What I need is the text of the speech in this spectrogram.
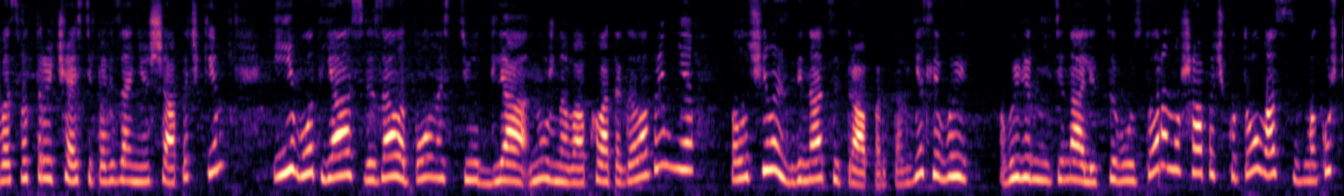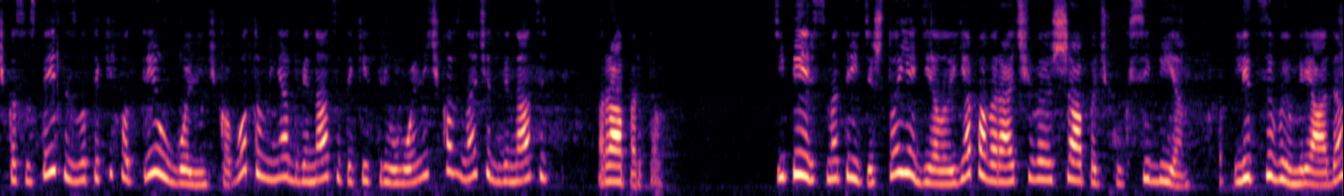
вас во второй части по вязанию шапочки. И вот я связала полностью для нужного обхвата головы мне получилось 12 рапортов. Если вы выверните на лицевую сторону шапочку, то у вас макушечка состоит из вот таких вот треугольничков. Вот у меня 12 таких треугольничков, значит 12 рапортов. Теперь смотрите, что я делаю. Я поворачиваю шапочку к себе лицевым рядом,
